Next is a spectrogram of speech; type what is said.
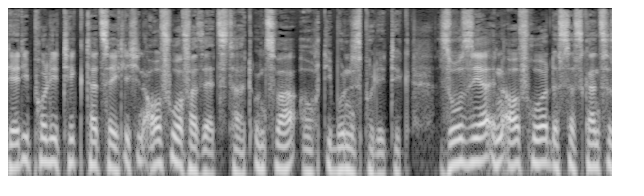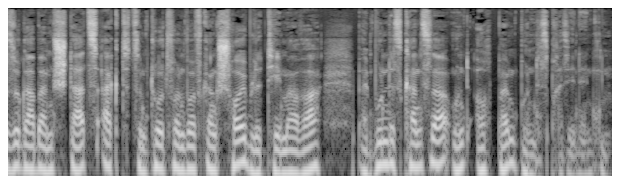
der die Politik tatsächlich in Aufruhr versetzt hat, und zwar auch die Bundespolitik. So sehr in Aufruhr, dass das Ganze sogar beim Staatsakt zum Tod von Wolfgang Schäuble Thema war, beim Bundeskanzler und auch beim Bundespräsidenten.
